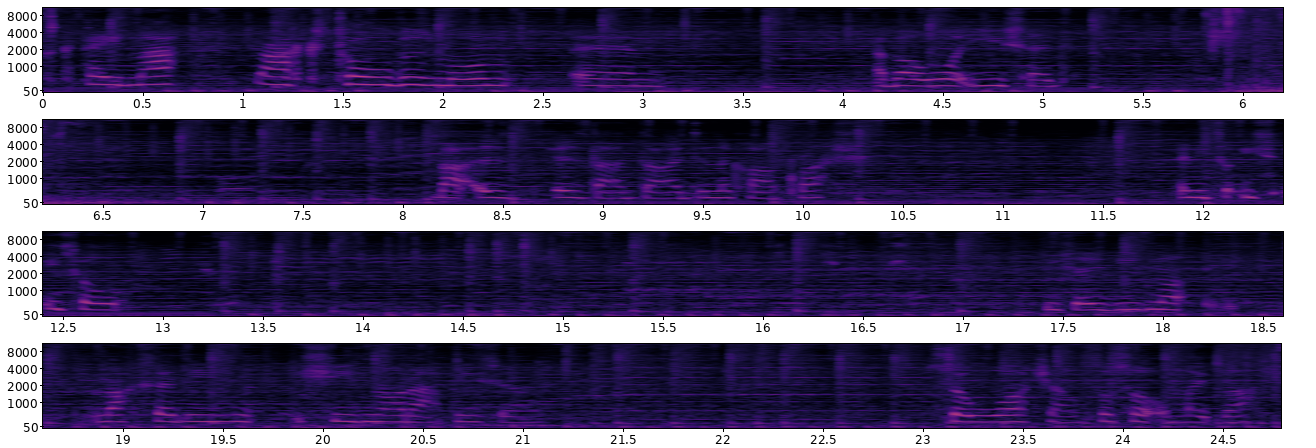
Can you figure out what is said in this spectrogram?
Max, hey, Ma, Max told his mum um, about what you said. That his, his dad died in the car crash. And he, he, he told, he said he's not, Max said he's, she's not happy, so. So watch out for something like that.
